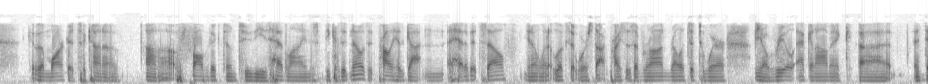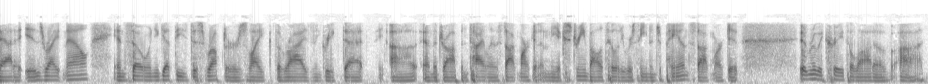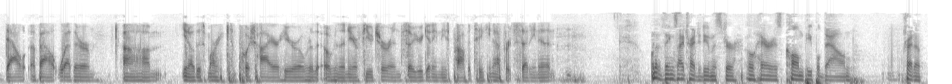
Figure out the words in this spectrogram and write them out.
the market to kind of uh, fall victim to these headlines because it knows it probably has gotten ahead of itself. You know, when it looks at where stock prices have run relative to where, you know, real economic uh, data is right now. And so when you get these disruptors like the rise in Greek debt uh, and the drop in Thailand stock market and the extreme volatility we're seeing in Japan stock market, it really creates a lot of uh, doubt about whether um, you know this market can push higher here over the over the near future, and so you're getting these profit-taking efforts setting in. One of the things I try to do, Mr. O'Hare, is calm people down, try to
